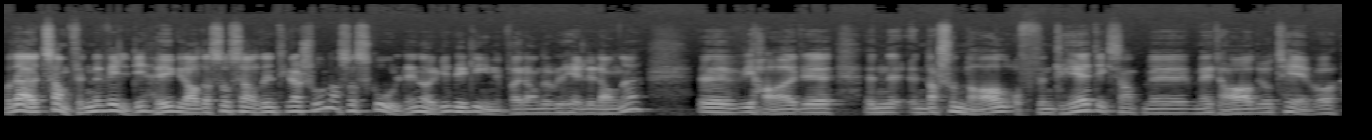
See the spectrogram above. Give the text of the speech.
Og, det er jo et samfunn med veldig høy grad av sosial integrasjon. altså Skolene i Norge de ligner hverandre over hele landet. Uh, vi har en, en, nasjonal offentlighet ikke sant, med, med radio og TV. Og,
